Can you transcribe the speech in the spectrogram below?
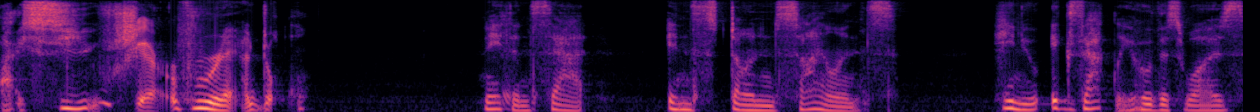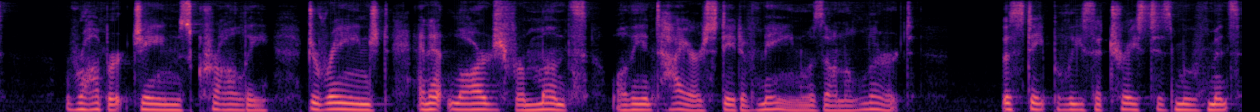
I see you, Sheriff Randall. Nathan sat in stunned silence. He knew exactly who this was. Robert James Crawley, deranged and at large for months while the entire state of Maine was on alert. The state police had traced his movements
